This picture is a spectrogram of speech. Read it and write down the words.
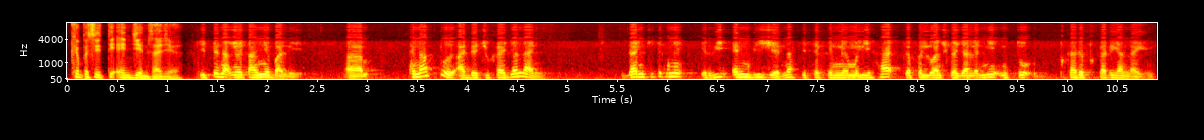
kapasiti enjin saja? Kita nak kena tanya balik. Um, kenapa ada cukai jalan? Dan kita kena re-envision lah kita kena melihat keperluan cukai jalan ni untuk perkara-perkara yang lain.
